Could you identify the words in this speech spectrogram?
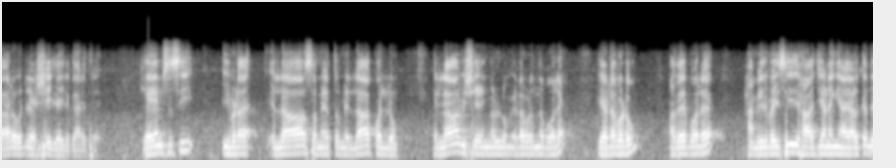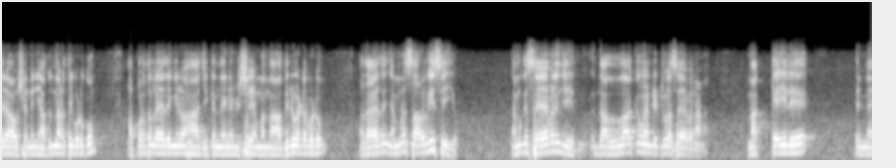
വേറെ ഒരു രക്ഷയില്ല ഇതിൽ കാര്യത്തിൽ കെ എം സി സി ഇവിടെ എല്ലാ സമയത്തും എല്ലാ കൊല്ലവും എല്ലാ വിഷയങ്ങളിലും ഇടപെടുന്ന പോലെ ഇടപെടും. അതേപോലെ ഹമീദ് വൈസി ഹാജി ആണെങ്കിൽ അയാൾക്ക് എന്തെങ്കിലും ആവശ്യം ഉണ്ടെങ്കിൽ അതും നടത്തി കൊടുക്കും. അപ്പുറത്തുള്ള ഏതെങ്കിലും ഹാജിക്ക് എന്തെങ്കിലും വിഷയം വന്നാൽ അതിനും ഇടപെടും. അതായത് നമ്മൾ സർവീസ് ചെയ്യും. നമുക്ക് സേവനം ചെയ്യുന്നു. ഇത് അള്ളാഹ്ക്ക് വേണ്ടിയിട്ടുള്ള സേവനമാണ് മക്കയിൽ പിന്നെ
